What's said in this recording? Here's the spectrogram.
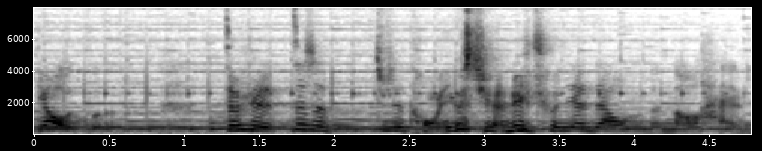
调子，就是就是就是同一个旋律出现在我们的脑海里。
